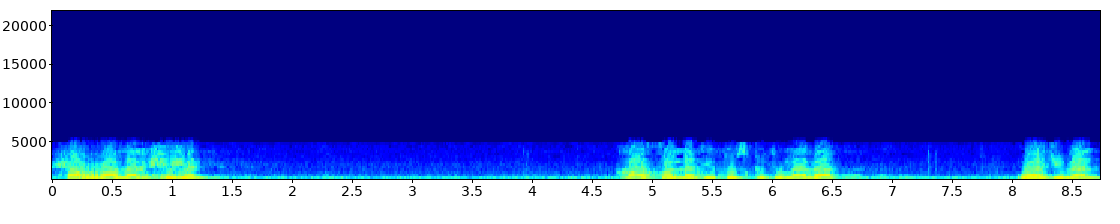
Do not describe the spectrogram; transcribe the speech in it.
حرم الحيل. خاصة التي تسقط ماذا؟ واجبا.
